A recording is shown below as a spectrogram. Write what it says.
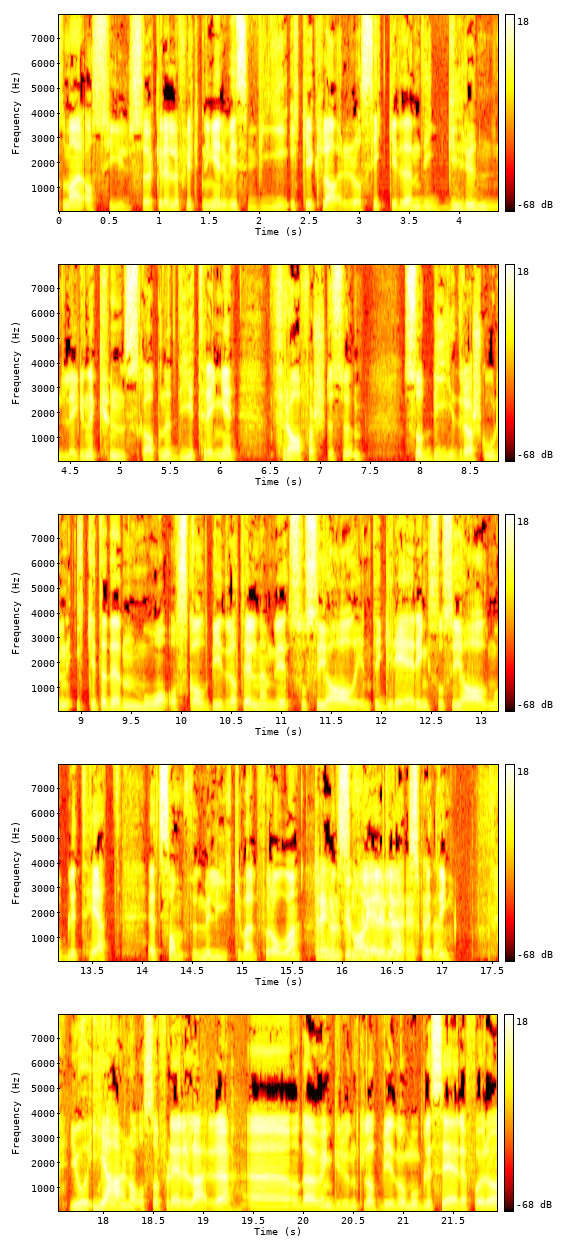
som er asylsøkere eller flyktninger, hvis vi ikke klarer å sikre dem de grunnleggende kunnskapene de trenger fra første stund, så bidrar skolen ikke til det den må og skal bidra til, nemlig sosial integrering, sosial mobilitet, et samfunn med likeverd for alle. Trenger du ikke flere lærere til? Jo, gjerne også flere lærere. Eh, og Det er jo en grunn til at vi nå mobiliserer for å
